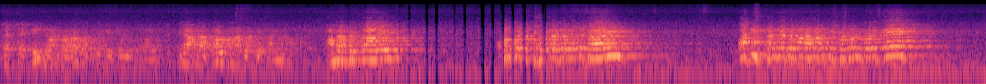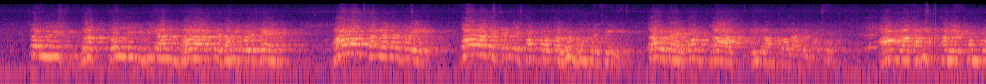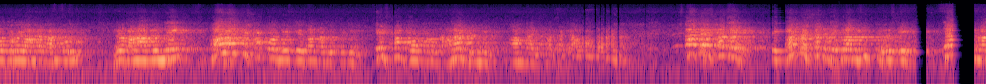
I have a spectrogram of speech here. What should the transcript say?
দেশটা এই পরিণত হয় এটা আমরা কল্পনা করতে পারি না। আমরা চাই পাকিস্তানরা যেমন আমাদেরকে শোষণ করেছে চল্লিশ লক্ষ চল্লিশ আপনি দাবি করেছেন, ভারত স্বাধীনতার পরে বাংলাদেশ থেকে সম্পদটা লুণ্ঠন করেছে প্রায় পঞ্চাশ মিলিয়ন ডলারের মতো। আমরা পাকিস্তানের সম্পদ আমরা দাবি করি, ফেরত আনার জন্য সম্পদ নিয়েছে বাংলাদেশ থেকে এই সম্পদ আনার জন্য আমরা এই সরকারকে আহ্বান জানাই। সাথে সাথে, এই ভারতের সাথে যে গোলামি যুক্ত হয়েছে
